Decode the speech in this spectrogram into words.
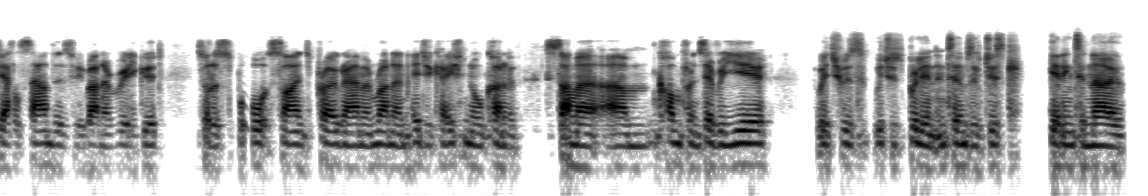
Seattle Sounders who run a really good sort of sports science program and run an educational kind of summer um, conference every year, which was which was brilliant in terms of just getting to know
